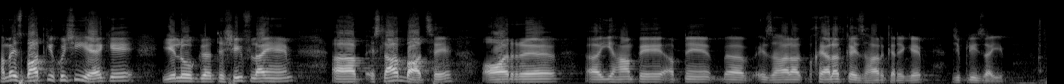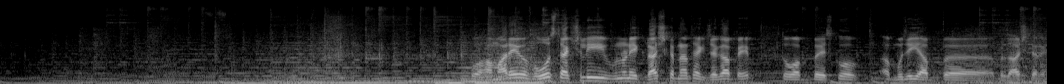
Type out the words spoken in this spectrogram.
हमें इस बात की खुशी है कि ये लोग तशरीफ़ लाए हैं इस्लामाबाद से, और यहाँ पे अपने इजहार ख्याल का इजहार करेंगे। जी प्लीज़ आइए। वो हमारे होस्ट एक्चुअली उन्होंने एक रश करना था एक जगह पे तो अब इसको, अब मुझे ही आप बर्दाश्त करें।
